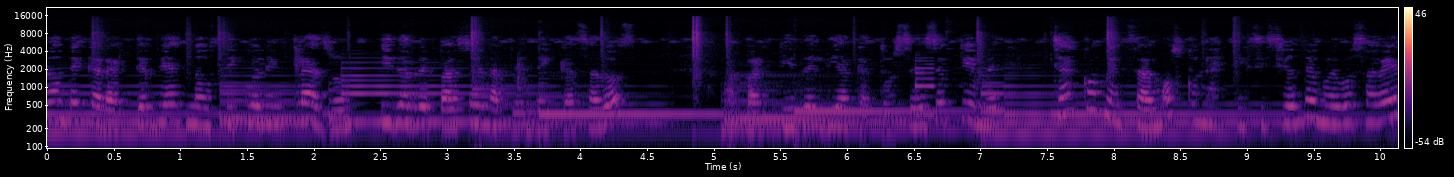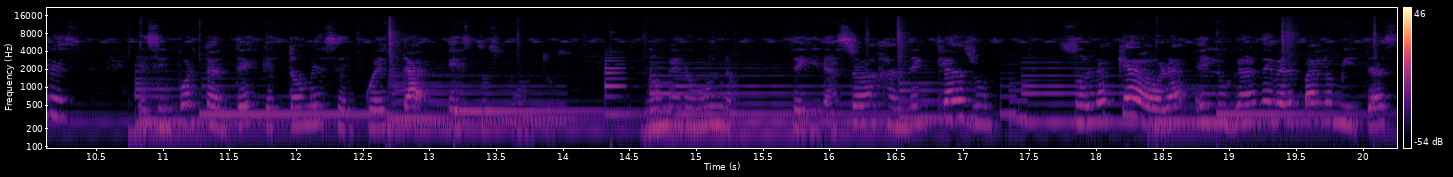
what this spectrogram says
fueron de carácter diagnóstico en el Classroom y de repaso en Aprende en Casa 2 a partir del día 14 de septiembre ya comenzamos con la adquisición de nuevos saberes. Es importante que tomes en cuenta estos puntos. Número 1. Seguirás trabajando en Classroom, solo que ahora en lugar de ver palomitas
